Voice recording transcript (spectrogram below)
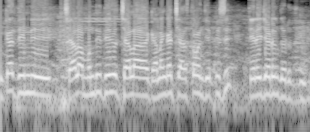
ఇంకా దీన్ని చాలా ముందుకు తీసి చాలా ఘనంగా చేస్తామని చెప్పేసి తెలియజేయడం జరుగుతుంది.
